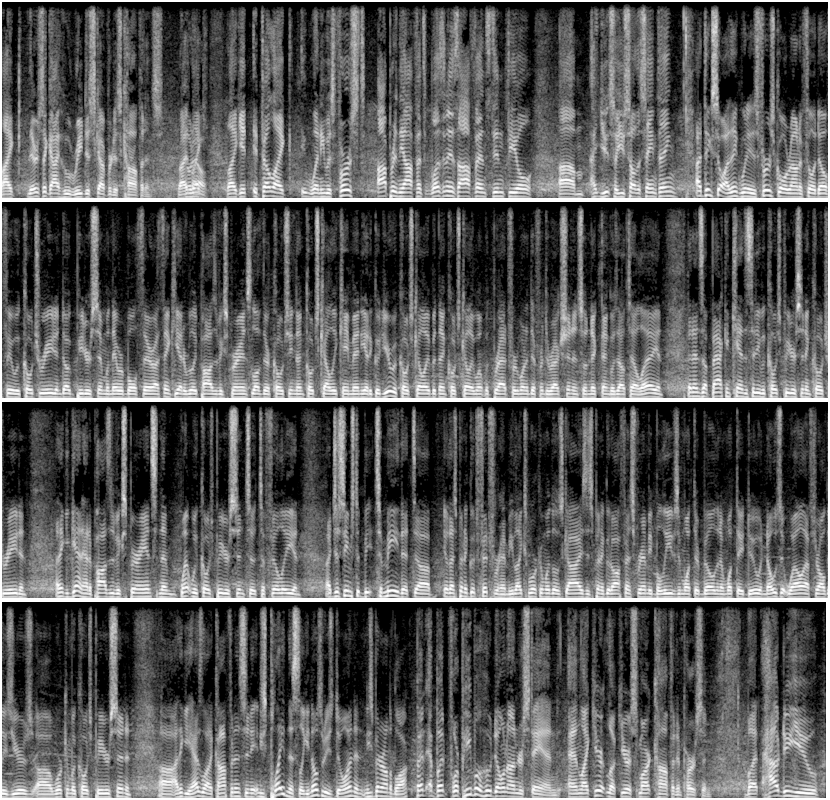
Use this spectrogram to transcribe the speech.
like, there's a guy who rediscovered his confidence, right? No like, doubt. like it, it felt like when he was first operating the offense, it wasn't his offense, didn't feel. Um, you, so you saw the same thing? I think so. I think when his first go around in Philadelphia with Coach Reid and Doug Pederson, when they were both there, I think he had a really positive experience. Loved their coaching. Then Coach Kelly came in. He had a good year with Coach Kelly, but then Coach Kelly went with Bradford, went a different direction, and so Nick then goes out to LA and then ends up back in Kansas City with Coach Pederson and Coach Reid. And I think again had a positive experience, and then went with Coach Pederson to, to Philly. And it just seems to be to me that uh, you know that's been a good fit for him. He likes working with those guys. It's been a good offense for him. He believes in what they're building and what they do, and knows it well after all these years uh, working with Coach Pederson. And uh, I think he has a lot of confidence, and, and he's played in this league. He knows what he's doing, and he's been around the block. But but for people who don't understand, and like you're look, you're a smart, confident person, but how do you?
